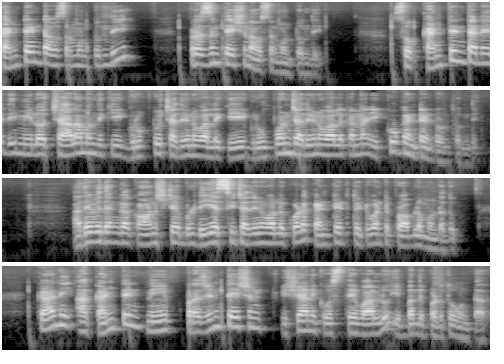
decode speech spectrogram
కంటెంట్ అవసరం ఉంటుంది ప్రజెంటేషన్ అవసరం ఉంటుంది. సో కంటెంట్ అనేది మీలో చాలామందికి గ్రూప్ టూ చదివిన వాళ్ళకి గ్రూప్ వన్ చదివిన వాళ్ళకన్నా ఎక్కువ కంటెంట్ ఉంటుంది. అదేవిధంగా కానిస్టేబుల్ డిఎస్సి చదివిన వాళ్ళకి కూడా కంటెంట్తో ఎటువంటి ప్రాబ్లం ఉండదు. కానీ ఆ కంటెంట్ని ప్రజెంటేషన్ విషయానికి వస్తే వాళ్ళు ఇబ్బంది పడుతూ ఉంటారు.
